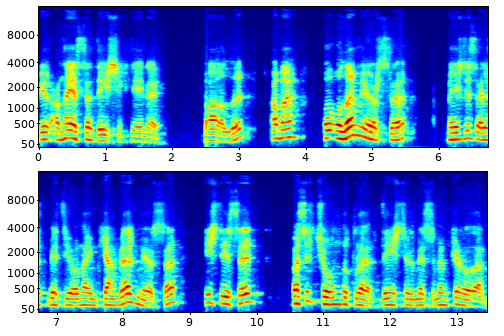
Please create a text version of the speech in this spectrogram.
bir anayasa değişikliğine bağlı. Ama o olamıyorsa, meclis aritmetiği ona imkan vermiyorsa, hiç değilse basit çoğunlukla değiştirilmesi mümkün olan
